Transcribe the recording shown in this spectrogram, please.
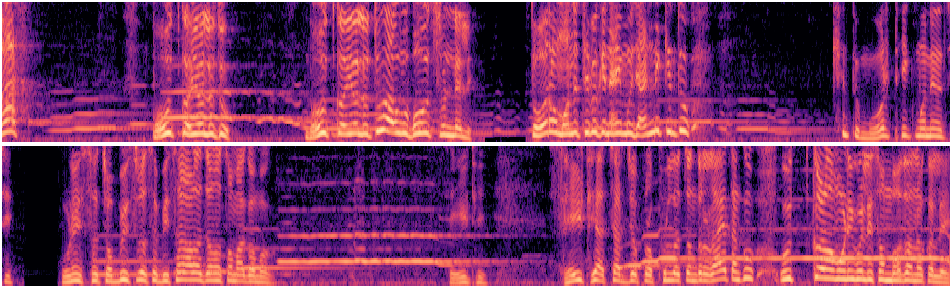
ବାସ୍ ବହୁତ କହିଗଲୁ ତୁ ବହୁତ କହିଗଲୁ ତୁ ଆଉ ମୁଁ ବହୁତ ଶୁଣିନେଲି ତୋର ମନେ ଥିବ କି ନାହିଁ ମୁଁ ଜାଣିନି କିନ୍ତୁ କିନ୍ତୁ ମୋର ଠିକ୍ ମନେ ଅଛି ଉଣେଇଶହ ଚବିଶର ସେ ବିଶାଳ ଜନସମାଗମକୁ ସେଇଠି ସେଇଠି ଆଚାର୍ଯ୍ୟ ପ୍ରଫୁଲ୍ଲ ଚନ୍ଦ୍ର ରାୟ ତାଙ୍କୁ ଉତ୍କଳମଣି ବୋଲି ସମ୍ବୋଧନ କଲେ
